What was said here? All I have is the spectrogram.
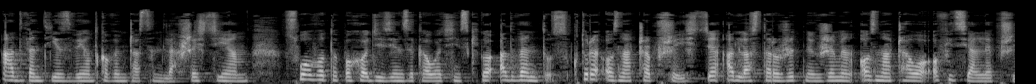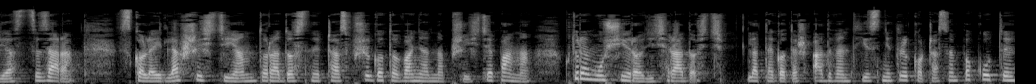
Adwent jest wyjątkowym czasem dla chrześcijan. Słowo to pochodzi z języka łacińskiego adventus, które oznacza przyjście, a dla starożytnych Rzymian oznaczało oficjalny przyjazd Cezara. Z kolei dla chrześcijan to radosny czas przygotowania na przyjście Pana, które musi rodzić radość. Dlatego też Adwent jest nie tylko czasem pokuty,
